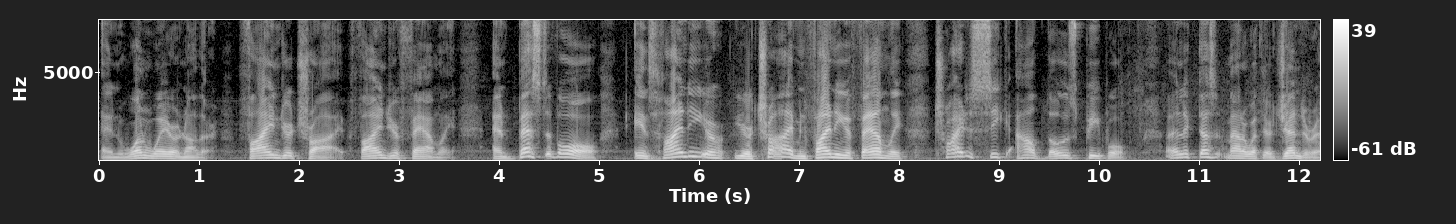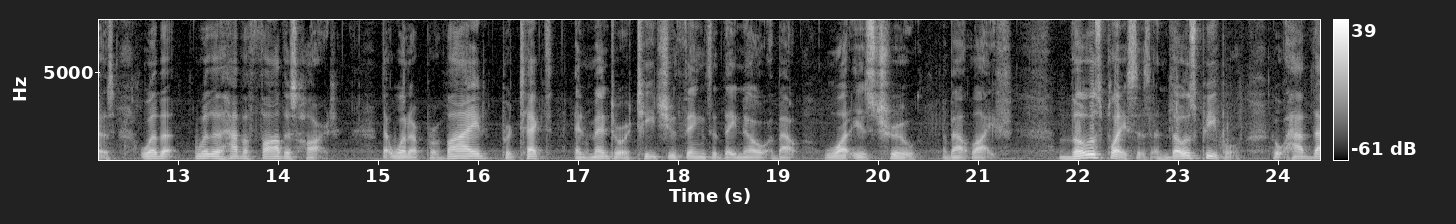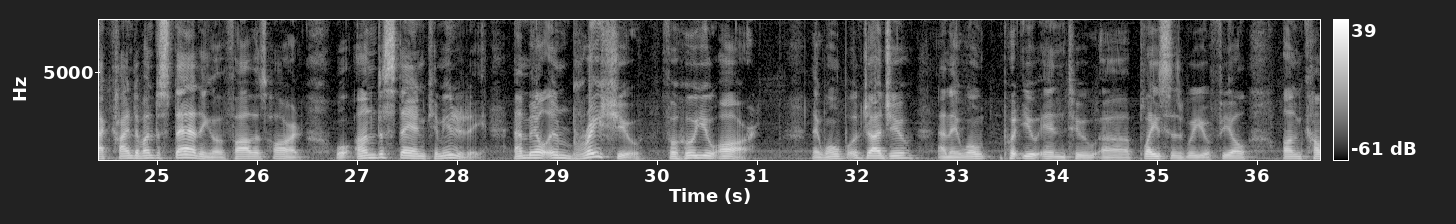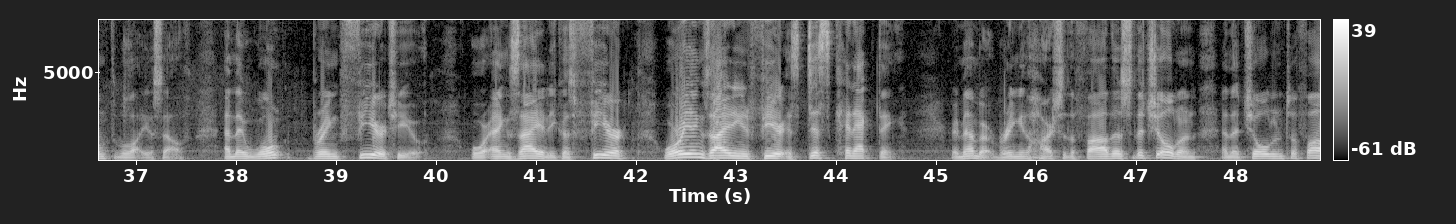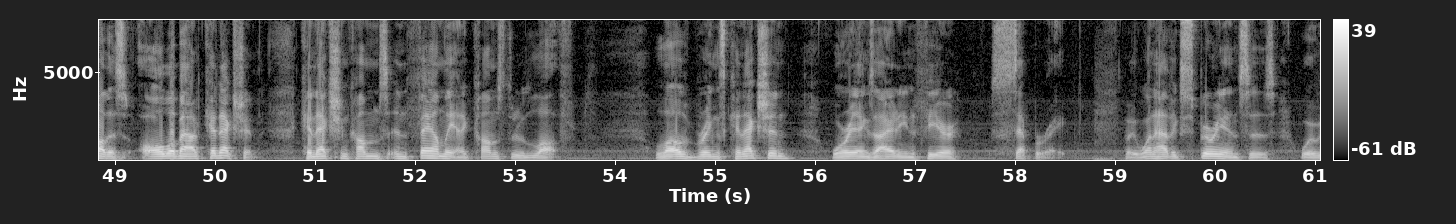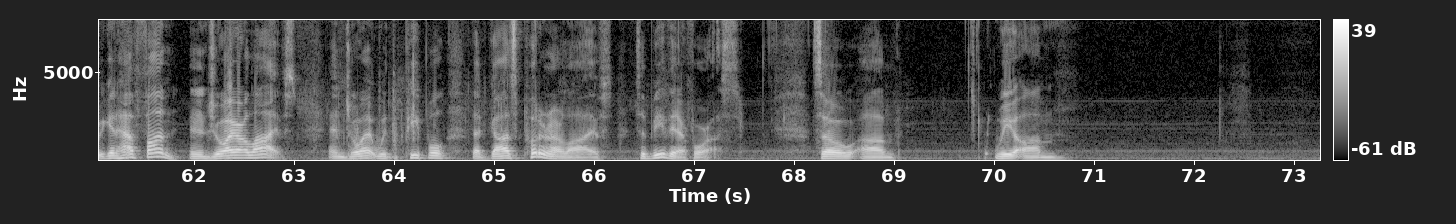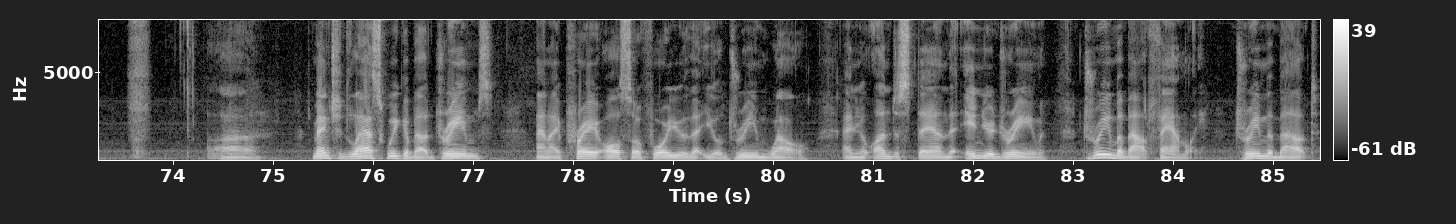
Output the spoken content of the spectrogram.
And one way or another, find your tribe, find your family. And best of all, in finding your, your tribe and finding your family, try to seek out those people. And it doesn't matter what their gender is, whether, whether they have a father's heart that want to provide, protect, and mentor teach you things that they know about what is true about life. Those places and those people who have that kind of understanding of a father's heart will understand community and they'll embrace you for who you are. They won't judge you and they won't put you into uh, places where you feel uncomfortable about yourself. And they won't bring fear to you or anxiety because fear, worry, anxiety, and fear is disconnecting. Remember, bringing the hearts of the fathers to the children and the children to fathers is all about connection. Connection comes in family and it comes through love. Love brings connection. Worry, anxiety, and fear separate. We want to have experiences where we can have fun and enjoy our lives, enjoy it with the people that God's put in our lives to be there for us. So um, we um, uh, mentioned last week about dreams, and I pray also for you that you'll dream well and you'll understand that in your dream, dream about family, dream about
